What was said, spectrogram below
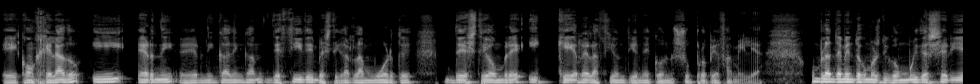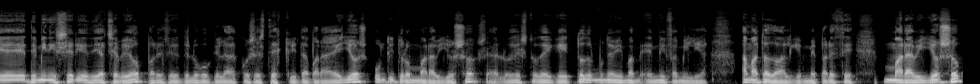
eh, congelado y Ernie, eh, Ernie Cunningham decide investigar la muerte de este hombre y qué relación tiene con su propia familia. Un planteamiento, como os digo, muy de serie, de miniserie de HBO. Parece desde luego que la cosa esté escrita para ellos. Un título maravilloso. O sea, lo de esto de que todo el mundo en mi, familia ha matado a alguien me parece maravilloso.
